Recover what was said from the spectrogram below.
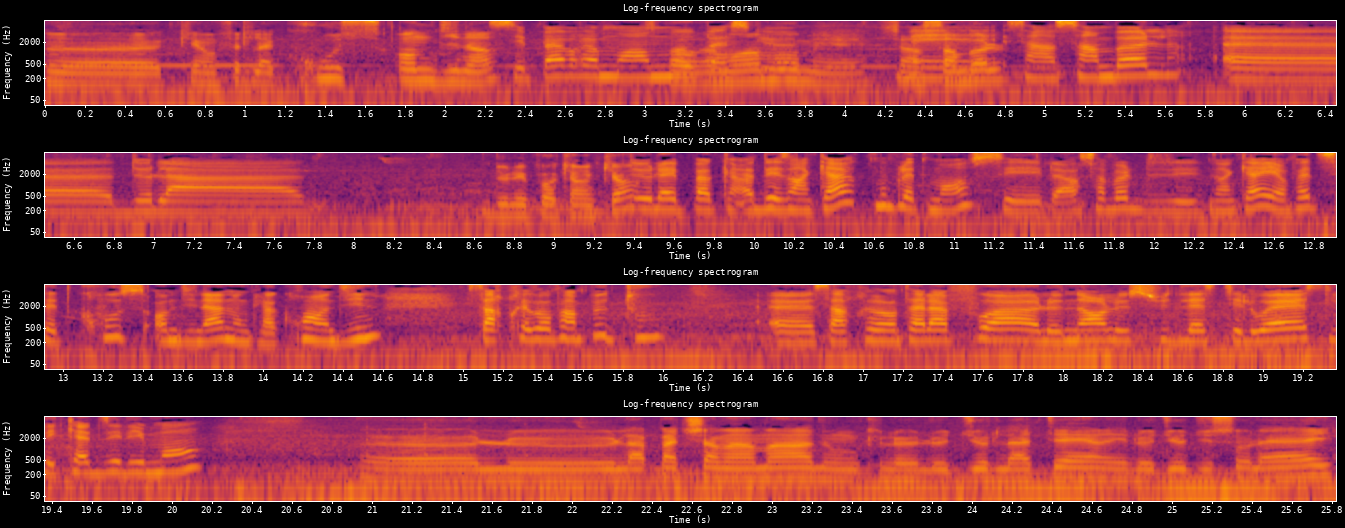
euh, qui est en fait la cruz andina. C'est pas vraiment un mot pas vraiment parce un que mot, mais c'est un symbole C'est un symbole euh, de la de l'époque inca. de l'époque des Incas complètement. C'est un symbole des Incas et en fait cette cruz andina, donc la croix andine, ça représente un peu tout. Euh, ça représente à la fois le nord, le sud, l'est et l'ouest, les quatre éléments. Euh, le, la Pachamama, donc le, le dieu de la terre et le dieu du soleil.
